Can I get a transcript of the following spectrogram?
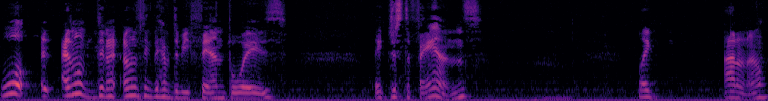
Well, I- I don't. don't- I don't think they have to be fanboys. Like just the fans. Like, I don't know.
